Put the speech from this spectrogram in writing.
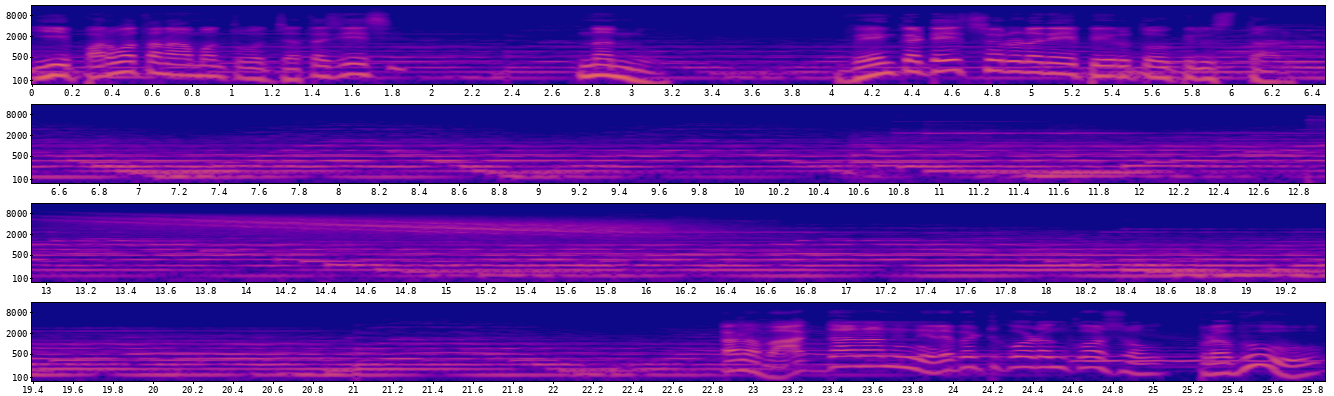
ఈ పర్వతనామంతో జతచేసి నన్ను వెంకటేశ్వరుడనే పేరుతో పిలుస్తారు. తన వాగ్దానాన్ని నిలబెట్టుకోవడం కోసం ప్రభువు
